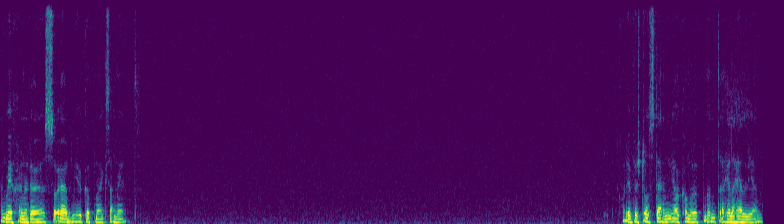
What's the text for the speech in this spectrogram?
En mer generös och ödmjuk uppmärksamhet. Och det är förstås den jag kommer uppmuntra hela helgen.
